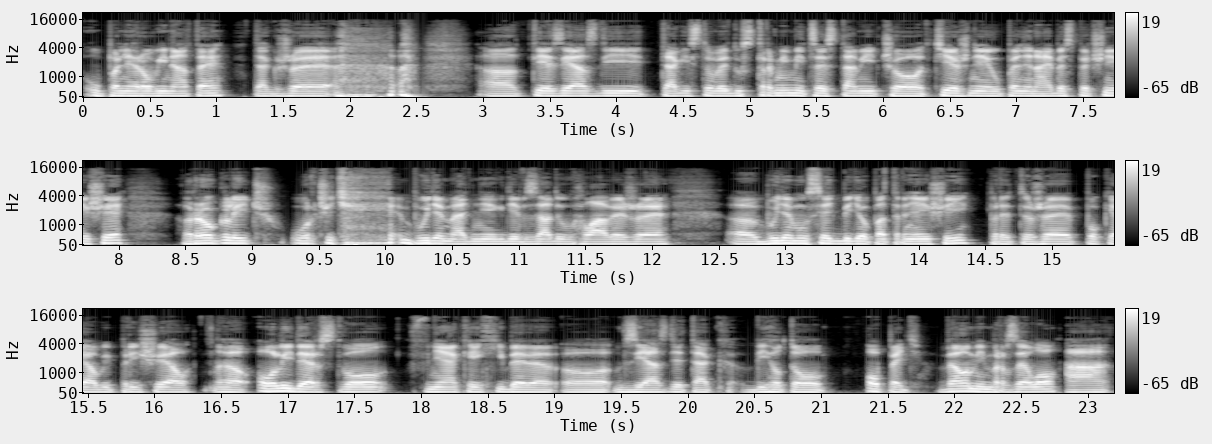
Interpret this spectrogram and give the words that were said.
úplne rovinaté, takže a tie zjazdy takisto vedú strmými cestami, čo tiež nie je úplne najbezpečnejšie. Roglič určite bude mať niekde vzadu v hlave, že e, bude musieť byť opatrnejší, pretože pokiaľ by prišiel e, o líderstvo v nejakej chybe e, v zjazde, tak by ho to opäť veľmi mrzelo a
